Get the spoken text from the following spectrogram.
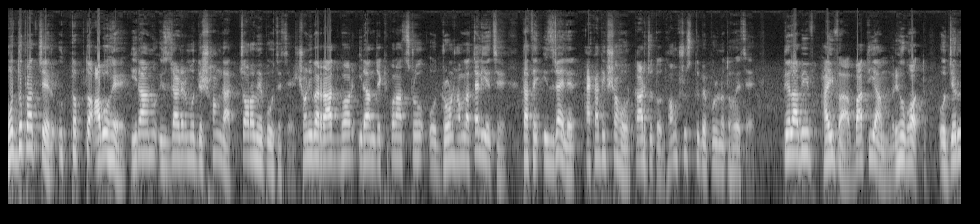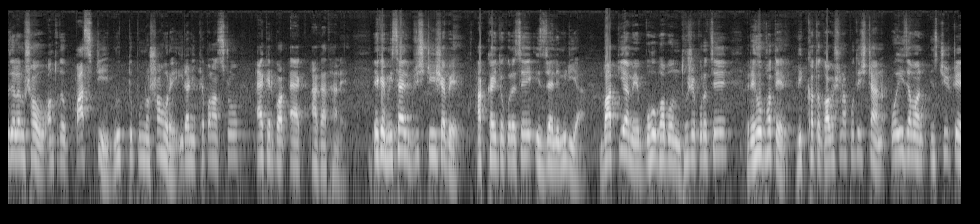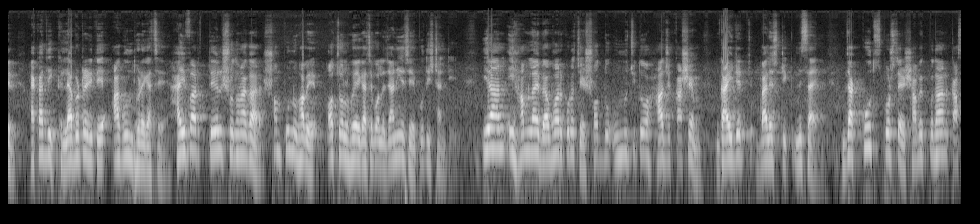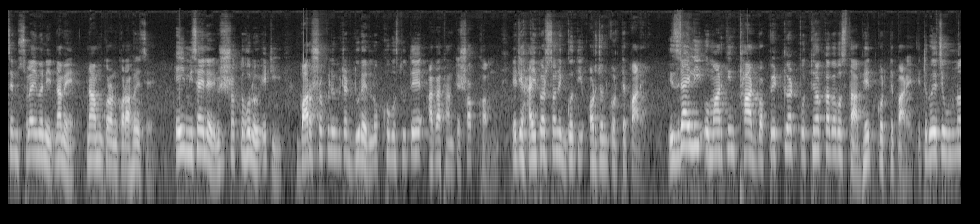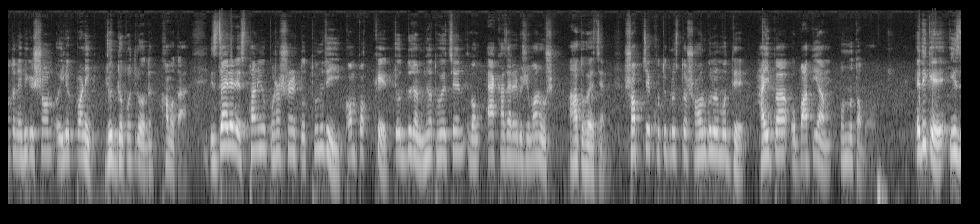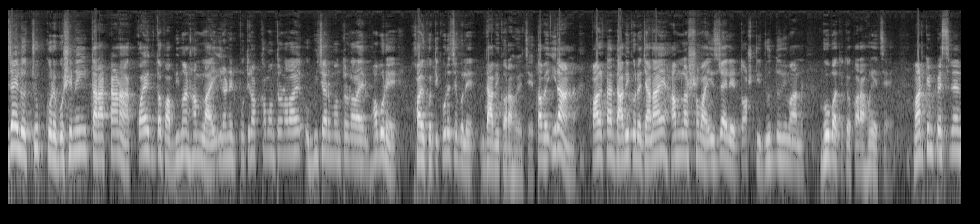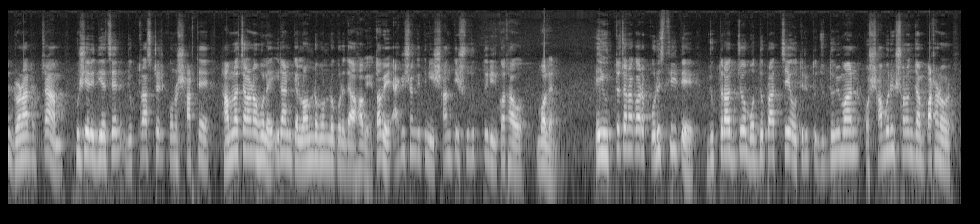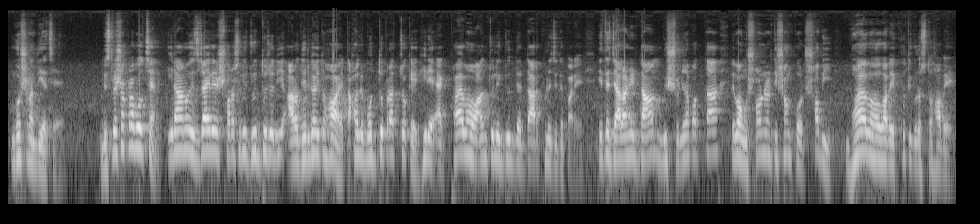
মধ্যপ্রাচ্যের উত্তপ্ত আবহে ইরান ও ইসরায়েলের মধ্যে সংঘাত চরমে পৌঁছেছে। শনিবার রাতভর ইরান যে ক্ষেপণাস্ত্র ও ড্রোন হামলা চালিয়েছে, তাতে ইসরায়েলের একাধিক শহর কার্যত ধ্বংসস্তূপে পরিণত হয়েছে। তেলাবিব হাইফা, বাতিয়াম রেহভত ও জেরুজালেম সহ অন্তত পাঁচটি গুরুত্বপূর্ণ শহরে ইরানি ক্ষেপণাস্ত্র একের পর এক আঘাত হানে। একে মিসাইল বৃষ্টি হিসেবে আখ্যায়িত করেছে ইসরায়েলি মিডিয়া। বাতিয়ামে বহু ভবন ধসে পড়েছে। রেহভতের বিখ্যাত গবেষণা প্রতিষ্ঠান ওই যেমন ইনস্টিটিউটের একাধিক ল্যাবরেটরিতে আগুন ধরে গেছে। হাইফার তেল শোধনাগার সম্পূর্ণভাবে অচল হয়ে গেছে বলে জানিয়েছে প্রতিষ্ঠানটি। ইরান এই হামলায় ব্যবহার করেছে সদ্য উন্মোচিত হাজ কাশেম গাইডেড ব্যালিস্টিক মিসাইল, যা কুদ স্পোর্টসের সাবেক প্রধান কাসেম সুলাইমানির নামে নামকরণ করা হয়েছে। এই মিসাইলের বিশেষত্ব হলো এটি বারোশো কিলোমিটার দূরের লক্ষ্যবস্তুতে আঘাত হানতে সক্ষম। এটি হাইপারসনিক গতি অর্জন করতে পারে। ইসরায়েলি ও মার্কিন থার্ড বা পেট্রিয়ট প্রতিরক্ষা ব্যবস্থা ভেদ করতে পারে। এতে রয়েছে উন্নত নেভিগেশন ও ইলেকট্রনিক যুদ্ধ প্রতিরোধ ক্ষমতা। ইসরায়েলের স্থানীয় প্রশাসনের তথ্য অনুযায়ী কমপক্ষে চোদ্দ জন নিহত হয়েছেন এবং এক হাজারের বেশি মানুষ আহত হয়েছেন। সবচেয়ে ক্ষতিগ্রস্ত শহরগুলোর মধ্যে হাইপা ও বাতিয়াম অন্যতম। এদিকে ইসরায়েলও চুপ করে বসে নেই, তারা টানা কয়েক দফা বিমান হামলায় ইরানের প্রতিরক্ষা মন্ত্রণালয় ও বিচার মন্ত্রণালয়ের ভবনে ক্ষয়ক্ষতি করেছে বলে দাবি করা হয়েছে। তবে ইরান পাল্টা দাবি করে জানায়, হামলার সময় ইসরায়েলের দশটি যুদ্ধবিমান ভূপাতিত করা হয়েছে। মার্কিন প্রেসিডেন্ট ডোনাল্ড ট্রাম্প হুঁশিয়ারি দিয়েছেন, যুক্তরাষ্ট্রের কোনো স্বার্থে হামলা চালানো হলে ইরানকে লণ্ডভণ্ড করে দেওয়া হবে। তবে একই সঙ্গে তিনি শান্তির সুযোগ তৈরির কথাও বলেন। এই উত্তেজনাকর পরিস্থিতিতে যুক্তরাজ্য, মধ্যপ্রাচ্যে অতিরিক্ত যুদ্ধবিমান ও সামরিক সরঞ্জাম পাঠানোর ঘোষণা দিয়েছে। বিশ্লেষকরা বলছেন, ইরান ও ইসরায়েলের সরাসরি যুদ্ধ যদি আরও দীর্ঘায়িত হয়, তাহলে মধ্যপ্রাচ্যকে ঘিরে এক ভয়াবহ আঞ্চলিক যুদ্ধের দ্বার খুলে যেতে পারে। এতে জ্বালানির দাম, বিশ্ব নিরাপত্তা এবং শরণার্থী সংকট সবই ভয়াবহভাবে ক্ষতিগ্রস্ত হবে।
